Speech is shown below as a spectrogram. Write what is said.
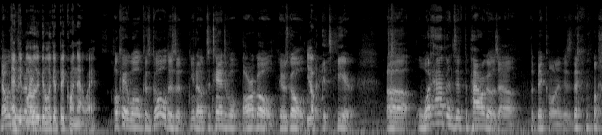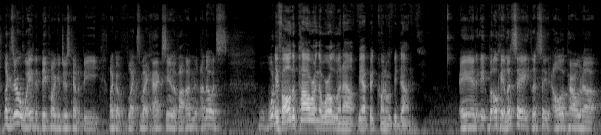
That was And people are next- going to look at Bitcoin that way. Okay, well, because gold is a you know it's a tangible bar of gold. Here's gold. Yep. Like it's here. Uh, what happens if the power goes out? The Bitcoin is there like is there a way that Bitcoin could just kind of be like a like somebody hacks in? If I I know it's what If all the power in the world went out, yeah, Bitcoin would be done. and it, but okay, let's say let's say all the power went out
